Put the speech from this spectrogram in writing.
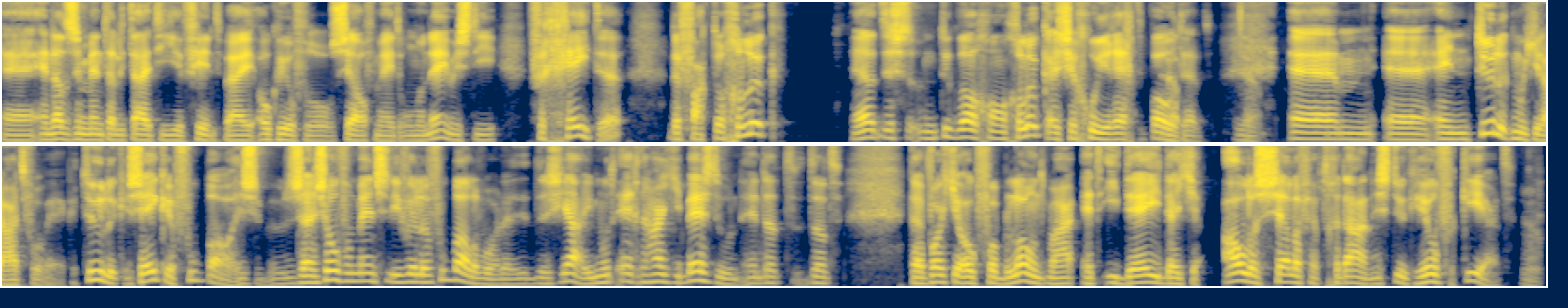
Eh, en dat is een mentaliteit die je vindt bij ook heel veel zelfmade ondernemers. Die vergeten de factor geluk. Het is natuurlijk wel gewoon geluk als je een goede rechte poot Ja. hebt. Ja. Ehm, eh, en natuurlijk moet je er hard voor werken. Tuurlijk, zeker voetbal. Is, er zijn zoveel mensen die willen voetballer worden. Dus ja, je moet echt hard je best doen. En dat, dat, daar word je ook voor beloond. Maar het idee dat je alles zelf hebt gedaan is natuurlijk heel verkeerd. Ja.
